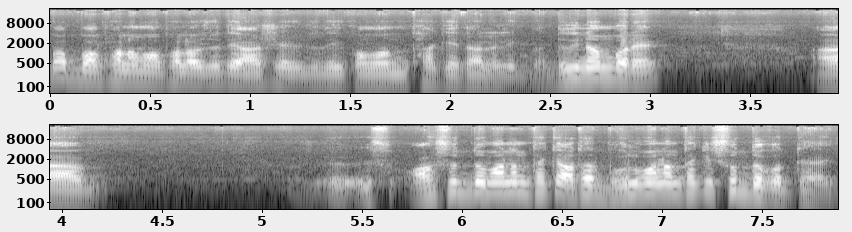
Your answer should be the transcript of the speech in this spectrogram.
বা বফালো মফালো যদি আসে, যদি কমন থাকে তাহলে লিখবা। দুই নম্বরে অশুদ্ধ বানান থাকে অর্থাৎ ভুল বানান থাকে শুদ্ধ করতে হয়।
